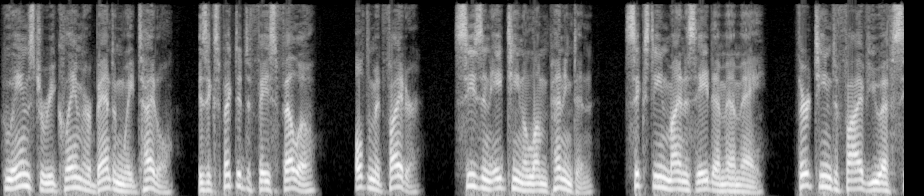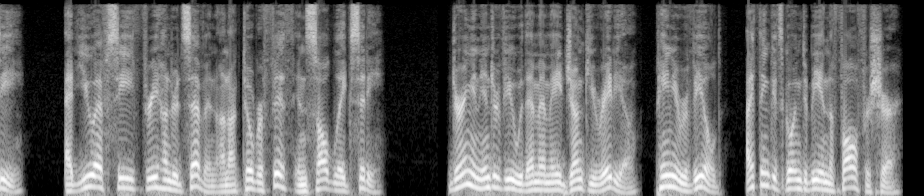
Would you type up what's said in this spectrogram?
who aims to reclaim her bantamweight title, is expected to face fellow, Ultimate Fighter, Season 18 alum Pennington, 16-8 MMA, 13-5 UFC, at UFC 307 on October 5 in Salt Lake City. During an interview with MMA Junkie Radio, Peña revealed, I think it's going to be in the fall for sure.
